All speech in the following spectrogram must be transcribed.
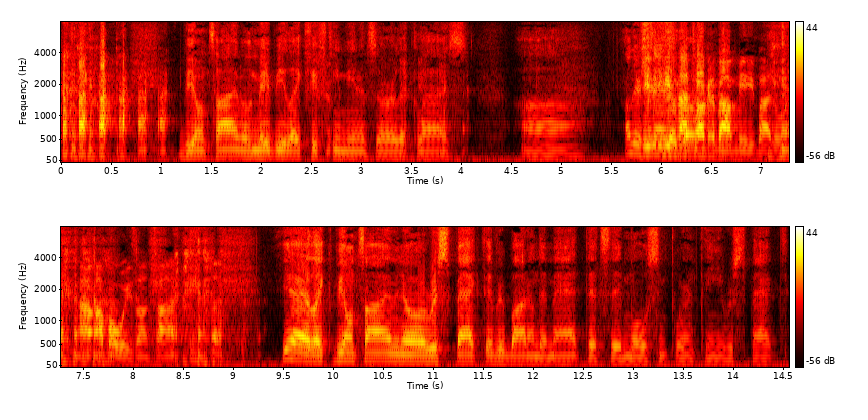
be on time, or maybe like 15 minutes early class. Uh, He's, understand he's not talking about me, by the way. I, I'm always on time. Yeah, like be on time. You know, respect everybody on the mat. That's the most important thing. Respect.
